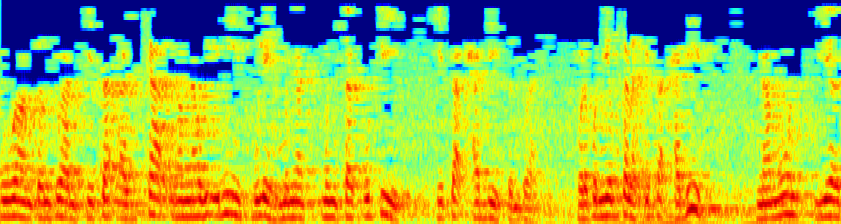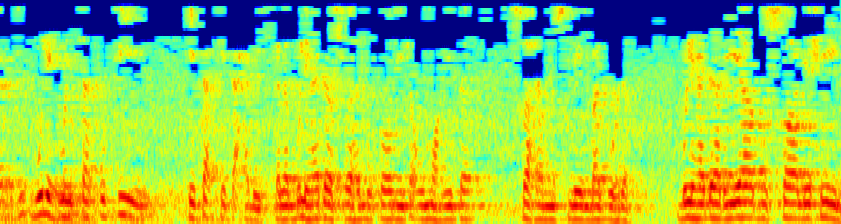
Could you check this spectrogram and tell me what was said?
kurang tuan-tuan kitab azkar Imam Nawawi ini boleh mencakupi kitab hadis tuan-tuan. Walaupun ia bukanlah kitab hadis namun ia boleh mencakupi kitab-kitab hadis. Kalau boleh ada Sahih Bukhari kat rumah kita, Sahih Muslim bagus dah. Boleh ada Riyadhus Salihin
